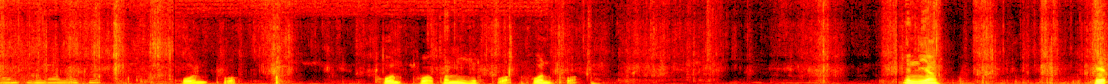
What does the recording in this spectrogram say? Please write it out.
มัน กินได้ไหมที่โพนพวกโพนพวกมันมีเห็ดพวกโพนพวกนั่นยังเห็ด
